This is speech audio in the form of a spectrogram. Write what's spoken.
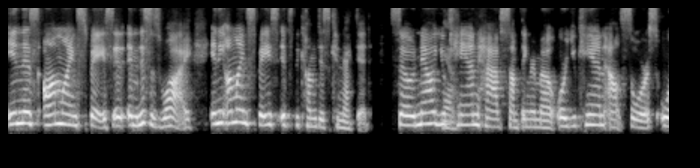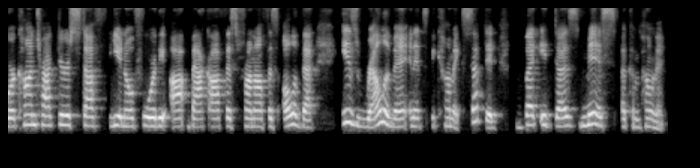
in this online space. And this is why in the online space, it's become disconnected. So now you yeah. can have something remote or you can outsource or contractors stuff, you know, for the back office, front office, all of that is relevant and it's become accepted, but it does miss a component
